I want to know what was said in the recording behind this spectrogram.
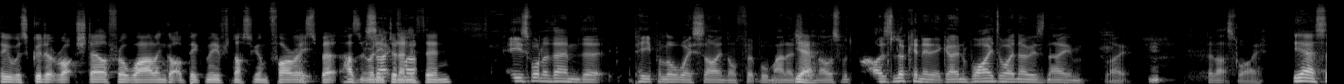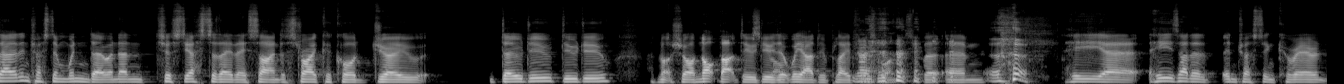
who was good at Rochdale for a while and got a big move to Nottingham Forest, but hasn't really Zach done Clough, anything. He's one of them that people always signed on Football Manager, yeah. and I was I was looking at it going, why do I know his name? Like, but that's why. Yeah, so an interesting window, and then just yesterday they signed a striker called Joe Dodu Dudu. I'm not sure, not that Dudu that we had who played for us once, but um, he uh, he's had an interesting career.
